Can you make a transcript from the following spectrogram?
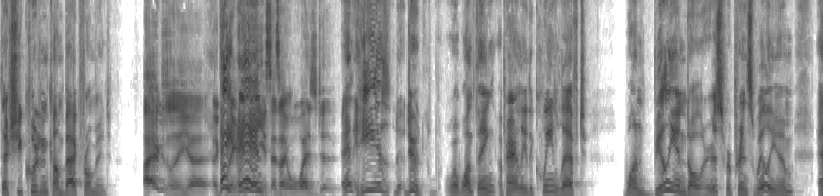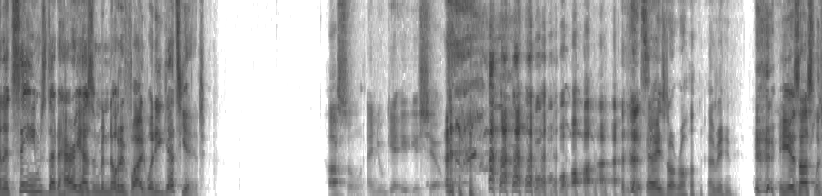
that she couldn't come back from it. I actually uh, agree with and- Piers as I always do. And he is, dude. Well, one thing apparently the Queen left one billion dollars for Prince William, and it seems that Harry hasn't been notified what he gets yet. Hustle and you'll get it yourself. Yeah, he's not wrong. I mean, he is hustling.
